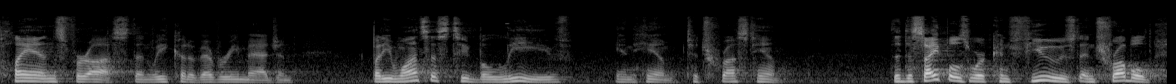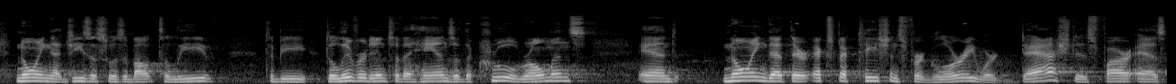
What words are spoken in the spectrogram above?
plans for us than we could have ever imagined, but he wants us to believe in him, to trust him. The disciples were confused and troubled knowing that Jesus was about to leave to be delivered into the hands of the cruel Romans and knowing that their expectations for glory were dashed as far as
